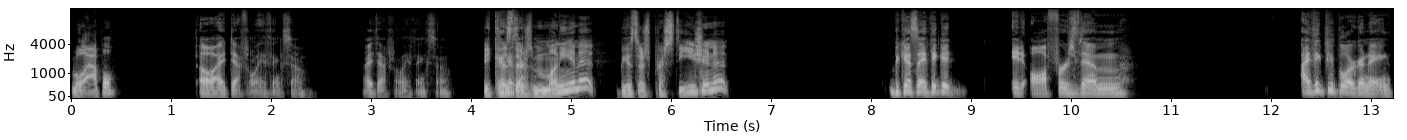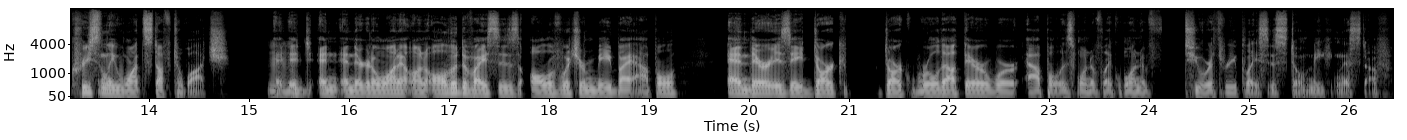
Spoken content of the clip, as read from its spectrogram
Will Apple? oh, I definitely think so. I definitely think so. Because, Because- there's money in it? Because there's prestige in it? because I think it it offers them. I think people are going to increasingly want stuff to watch, Mhm. It- and and they're going to want it on all the devices, all of which are made by Apple. And there is a dark dark world out there where Apple is one of like one of two or three places still making this stuff.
